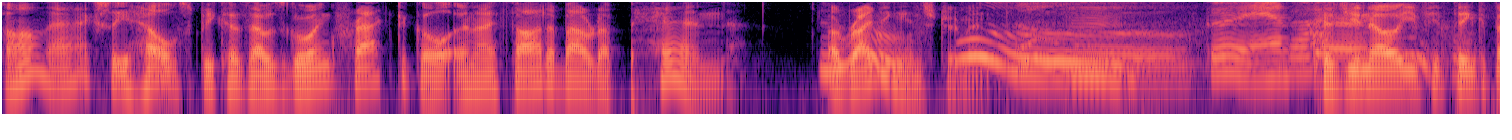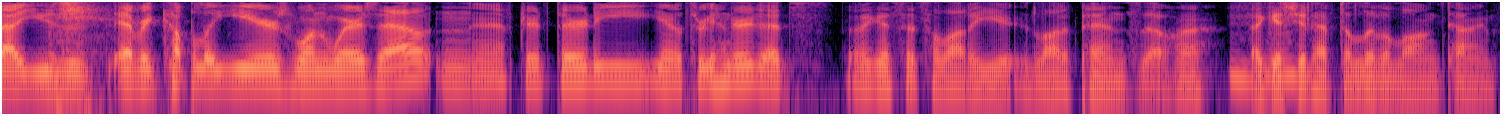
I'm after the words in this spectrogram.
Oh, that actually helps because I was going practical and I thought about a pen, a writing instrument. Ooh, good answer. Because you know, if you think about it, every couple of years, one wears out, and after thirty, you know, three hundred. That's I guess that's a lot of year, a lot of pens, though, huh? I guess you'd have to live a long time.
